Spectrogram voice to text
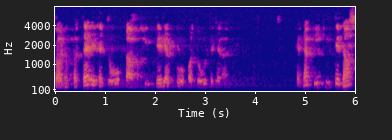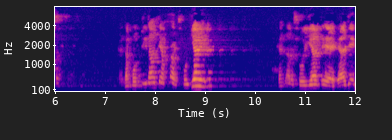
ਤੁਹਾਨੂੰ ਪਤਾ ਹੈ, ਇਹ ਦੋ ਕੰਮ ਕੀਤੇ ਜੇ ਹਕੂਮਤ ਉਲਟ ਜਾਣਾ ਕਹਿੰਦਾ, ਕੀ ਕੀਤੇ ਦੱਸ? ਕਹਿੰਦਾ, ਮੋਤੀ ਲਾਲ ਤੇ ਆਪਣਾ ਰਸੋਈਆ ਹੀ ਕਹਿੰਦਾ ਰਸੋਈਆ ਤੇ ਹੈਗਾ ਜੀ।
